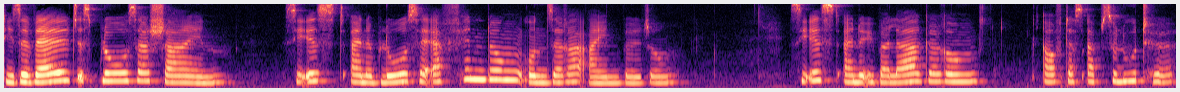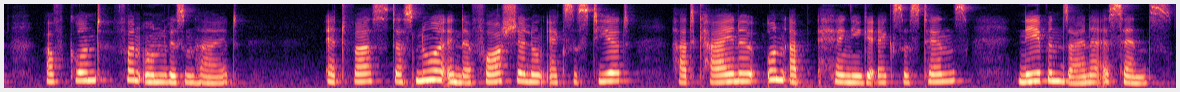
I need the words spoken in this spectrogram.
Diese Welt ist bloßer Schein, sie ist eine bloße Erfindung unserer Einbildung. Sie ist eine Überlagerung auf das Absolute aufgrund von Unwissenheit. Etwas, das nur in der Vorstellung existiert, hat keine unabhängige Existenz neben seiner Essenz.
